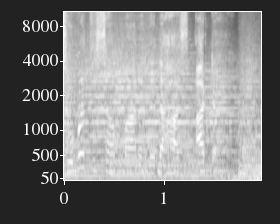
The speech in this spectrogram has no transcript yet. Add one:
සුමති සම්මානද 2008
